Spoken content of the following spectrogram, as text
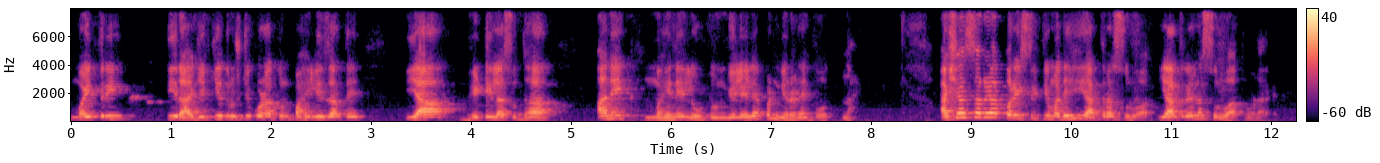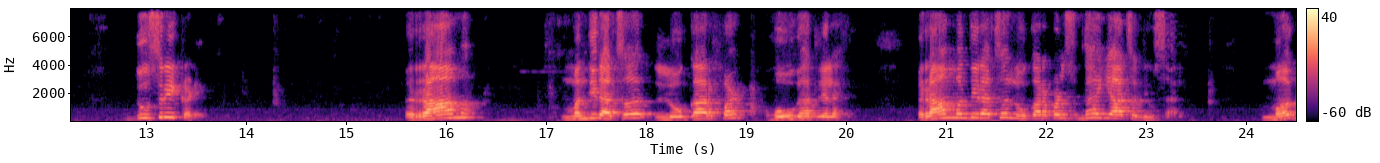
मैत्री ती राजकीय दृष्टिकोनातून पाहिली जाते. या भेटीला सुद्धा अनेक महिने लोटून गेलेले पण निर्णय होत नाही. अशा सगळ्या परिस्थितीमध्ये ही यात्रा सुरुवात यात्रेला सुरुवात होणार आहे. दुसरीकडे राम मंदिराचं लोकार्पण होऊ घातलेलं आहे. राम मंदिराचं लोकार्पण सुद्धा याच दिवसाला. मग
